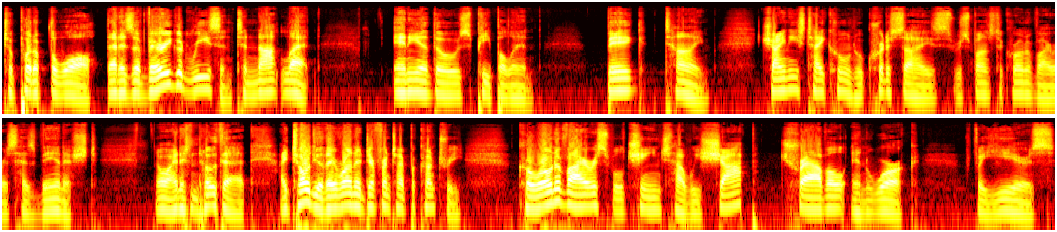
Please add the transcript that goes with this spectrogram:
to put up the wall. That is a very good reason to not let any of those people in. Big time. Chinese tycoon who criticized response to coronavirus has vanished. Oh, I didn't know that. I told you they run a different type of country. Coronavirus will change how we shop, travel, and work for years.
